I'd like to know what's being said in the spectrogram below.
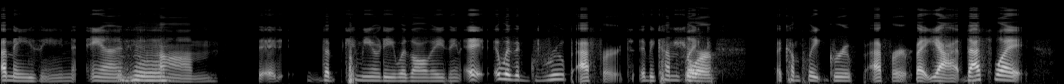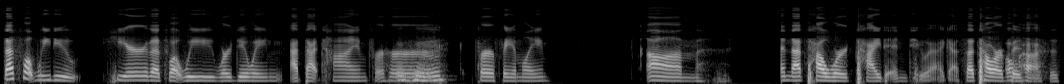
amazing, and Mhm. um, it, the community was all amazing. It, it was a group effort. It becomes Sure. like a complete group effort. But yeah, that's what that's what we do here. That's what we were doing at that time for her Mhm. for her family. Um, and that's how we're tied into it. I guess that's how our Okay. business is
